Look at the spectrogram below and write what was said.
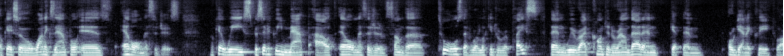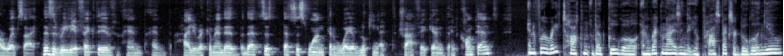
Okay, so one example is error messages okay, we specifically map out error messages of some of the tools that we're looking to replace. Then we write content around that and get them organically to our website. This is really effective and, and highly recommended. But that's just that's just one kind of way of looking at traffic and, and content. And if we're already talking about Google and recognizing that your prospects are Googling you,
